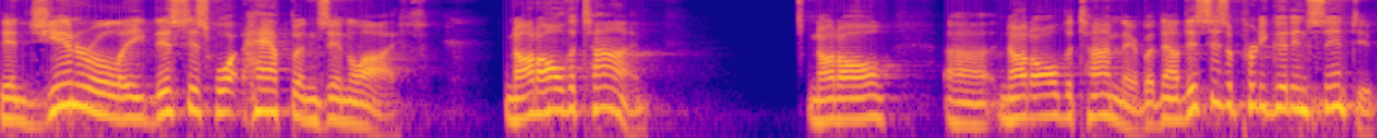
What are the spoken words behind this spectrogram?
then generally this is what happens in life. Not all the time. Not all uh, not all the time there. But now this is a pretty good incentive.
